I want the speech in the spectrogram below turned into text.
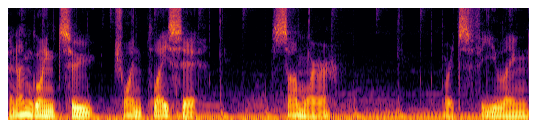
and I'm going to try and place it somewhere where it's feeling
